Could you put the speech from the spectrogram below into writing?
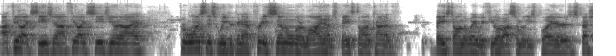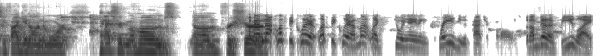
I feel like Siege. I feel like. You and I, for once this week, are going to have pretty similar lineups based on kind of based on the way we feel about some of these players, especially if I get on to more Patrick Mahomes um, for sure. I mean, I'm not. Let's be clear. Let's be clear. I'm not like doing anything crazy with Patrick Mahomes, but I'm going to be like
